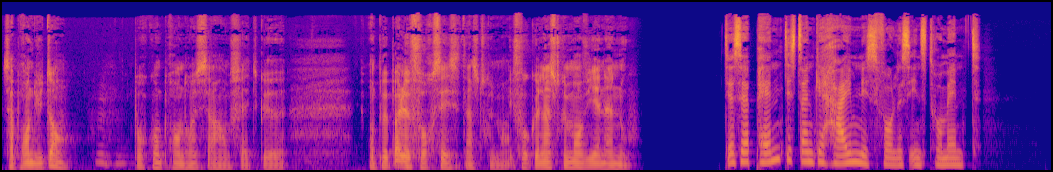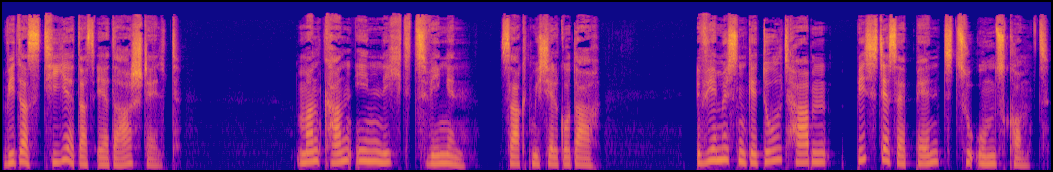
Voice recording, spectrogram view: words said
Ça prend du temps pour comprendre ça, en fait, que on peut pas le forcer, cet Instrument. Il faut que l'instrument vienne à nous. Der Serpent ist ein geheimnisvolles Instrument, wie das Tier, das er darstellt. Man kann ihn nicht zwingen, sagt Michel Godard. Wir müssen Geduld haben, bis der Serpent zu uns kommt.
